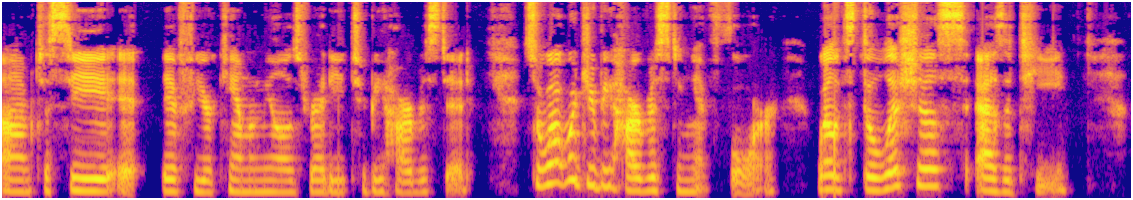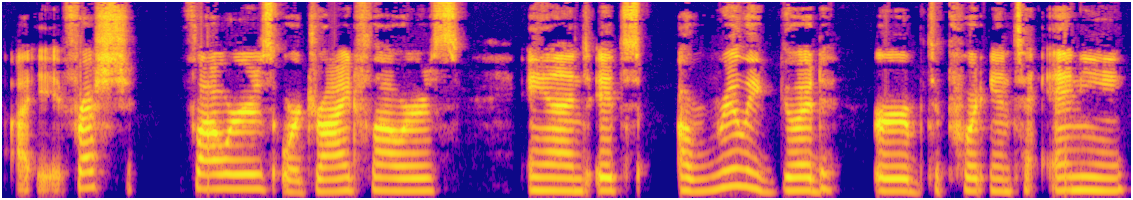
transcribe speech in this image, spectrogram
um, to see if your chamomile is ready to be harvested. So, what would you be harvesting it for? Well, it's delicious as a tea. Uh, fresh flowers or dried flowers, and it's a really good herb to put into any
